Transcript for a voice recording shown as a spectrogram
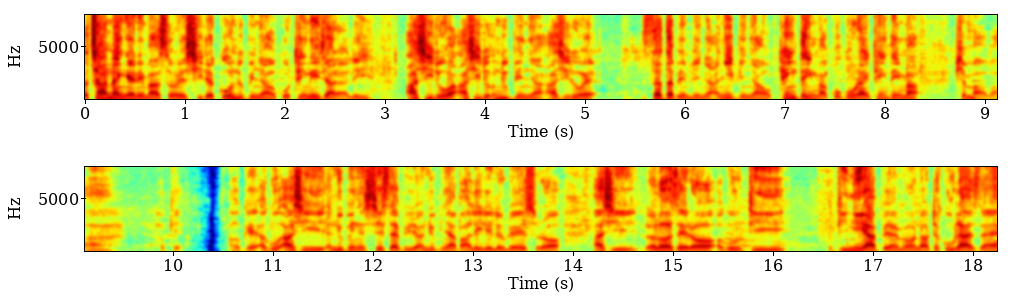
အခြားနိုင်ငံတွေမှာဆိုရင်ရှိတယ်ကိုယ့်အမှုပညာကိုကိုယ်ထိမ့်သိမ့်ကြတာလေအာရှိတို့ကအာရှိတို့အမှုပညာအာရှိတို့ရဲ့ဇတ်တပင်ပညာအငိပညာကိုထိမ့်သိမ့်မှကိုကိုယ်တိုင်ထိမ့်သိမ့်မှဖြစ်မှာပါဟုတ်ကဲ့ ဟုတ်ကဲ့အခုအာရှိအနုပညာရှေ့ဆက်ပြီးတော့အနုပညာဘာလေးတွေလုပ်လဲဆိုတော့အာရှိလောလောဆယ်တော့အခုဒီဒီနေ့ကပြန်ပေါ့နော်တကူးလာဆန်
